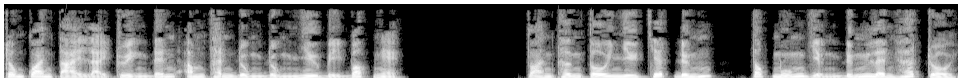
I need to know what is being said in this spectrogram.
trong quan tài lại truyền đến âm thanh đùng đùng như bị bóp nghẹt. Toàn thân tôi như chết đứng, tóc muốn dựng đứng lên hết rồi,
